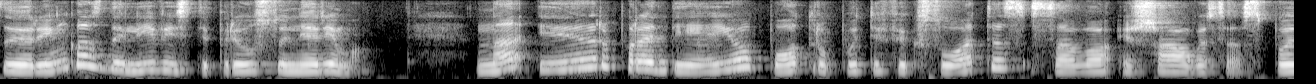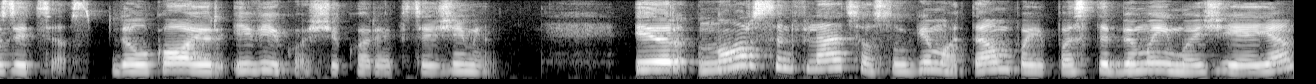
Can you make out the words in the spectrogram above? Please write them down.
rinkos dalyviai stipriau sunerimo. Na ir pradėjo po truputį fiksuotis savo išaugusias pozicijas, dėl ko ir įvyko ši korekcija žemyn. Ir nors infliacijos augimo tempai pastebimai mažėja,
